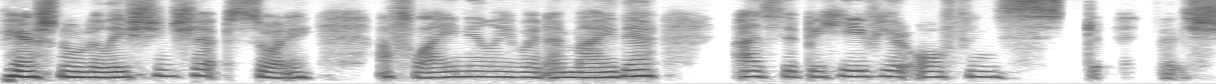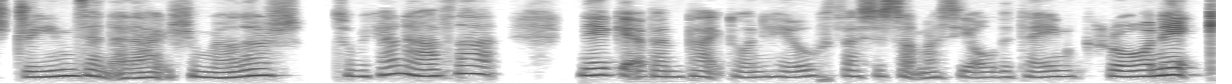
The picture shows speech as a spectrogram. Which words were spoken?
personal relationships. Sorry, a fly nearly went in my there, as the behaviour often st- strains interaction with others. So we can't have that. Negative impact on health. This is something I see all the time. Chronic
